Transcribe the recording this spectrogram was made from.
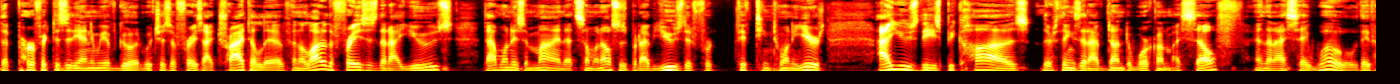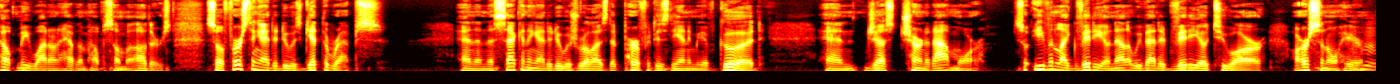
that perfect is the enemy of good, which is a phrase I try to live. And a lot of the phrases that I use, that one isn't mine, that's someone else's, but I've used it for 15, 20 years. I use these because they're things that I've done to work on myself. And then I say, whoa, they've helped me. Why don't I have them help some others? So, first thing I had to do was get the reps. And then the second thing I had to do was realize that perfect is the enemy of good and just churn it out more. So, even like video, now that we've added video to our arsenal here, mm-hmm.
